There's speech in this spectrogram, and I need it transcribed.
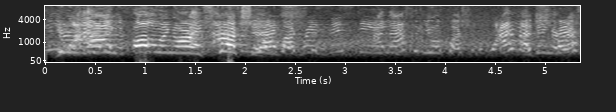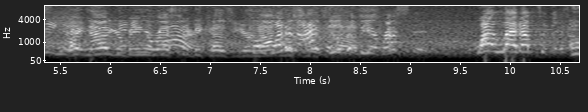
asking you a instructions. question. resisting. I'm asking you a question. Why am I being arrested? Right now, you're being arrested car. because you're So not what did I do to to be arrested? What led up to this? Oh,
